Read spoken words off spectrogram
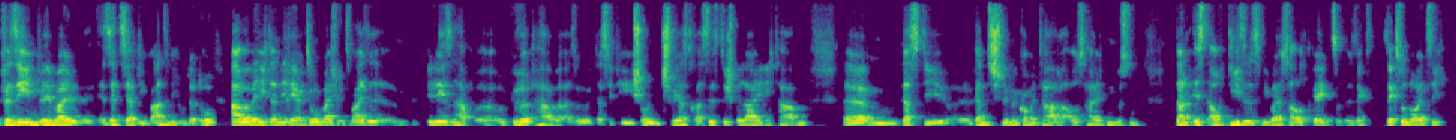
versehen will, weil er setzt ja die wahnsinnig unter Druck. Aber wenn ich dann die Reaktion beispielsweise äh, gelesen habe äh, und gehört habe, also dass sie die schon schwerst rassistisch beleidigt haben, ähm, dass die äh, ganz schlimme Kommentare aushalten müssen, dann ist auch dieses, wie bei Southgate 96,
